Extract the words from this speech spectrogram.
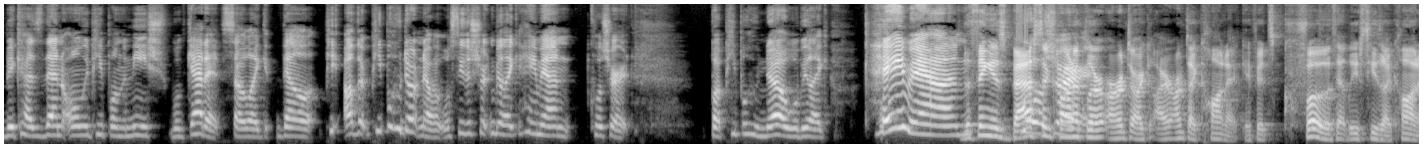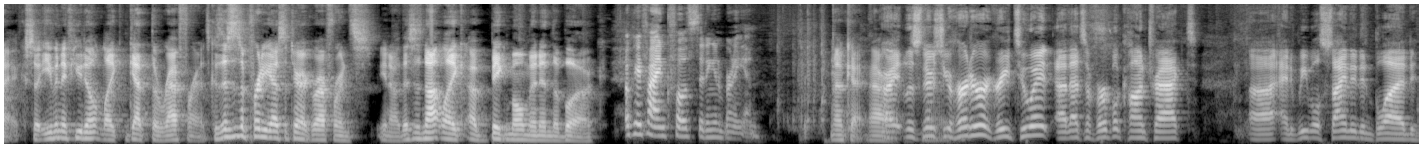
because then only people in the niche will get it. So like they'll other people who don't know it will see the shirt and be like, "Hey man, cool shirt," but people who know will be like, "Hey man." The thing is, Bast Cool and shirt. Chronicler aren't aren't iconic. If it's Kvothe, at least he's iconic. So even if you don't like get the reference, because this is a pretty esoteric reference, you know, this is not like a big moment in the book. okay, fine. Kvothe sitting in burning inn. Okay, all All right, right, listeners, you heard her agree to it. Uh, that's a verbal contract, uh, and we will sign it in blood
